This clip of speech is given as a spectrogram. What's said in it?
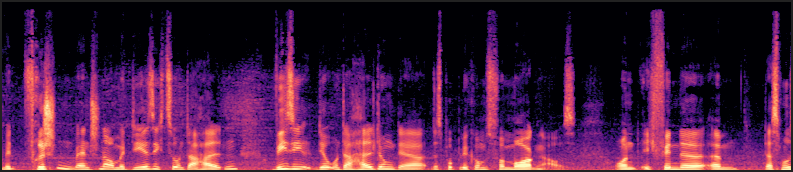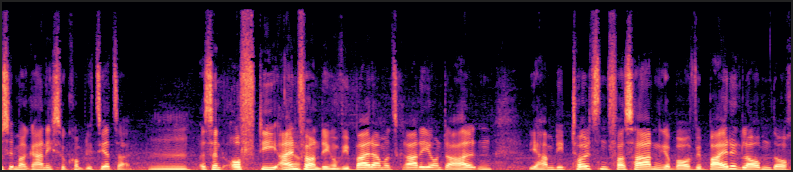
mit frischen Menschen, auch mit dir, sich zu unterhalten. Wie sieht die Unterhaltung der, des Publikums von morgen aus? Und ich finde, ähm, das muss immer gar nicht so kompliziert sein. Mhm. Es sind oft die einfachen ja. Dinge. Und wir beide haben uns gerade hier unterhalten. Die haben die tollsten Fassaden gebaut. Wir beide glauben doch,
